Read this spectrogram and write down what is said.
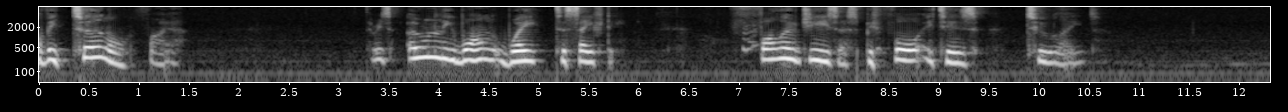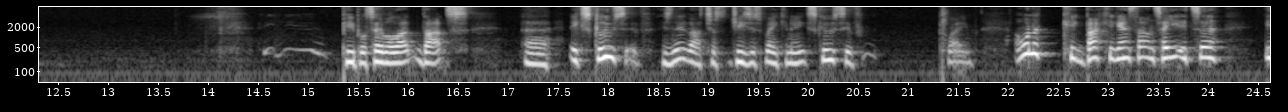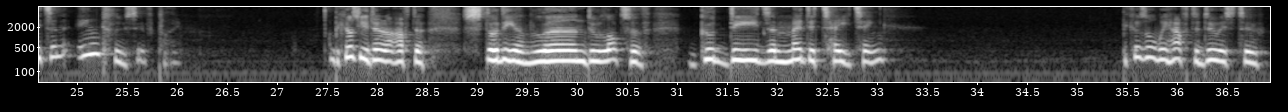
of eternal fire. There is only one way to safety. Follow Jesus before it is too late. People say, well, that, that's uh, exclusive, isn't it? That's just Jesus making an exclusive claim. I want to kick back against that and say it's a it's an inclusive claim. Because you do not have to study and learn, do lots of good deeds and meditating. Because all we have to do is to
